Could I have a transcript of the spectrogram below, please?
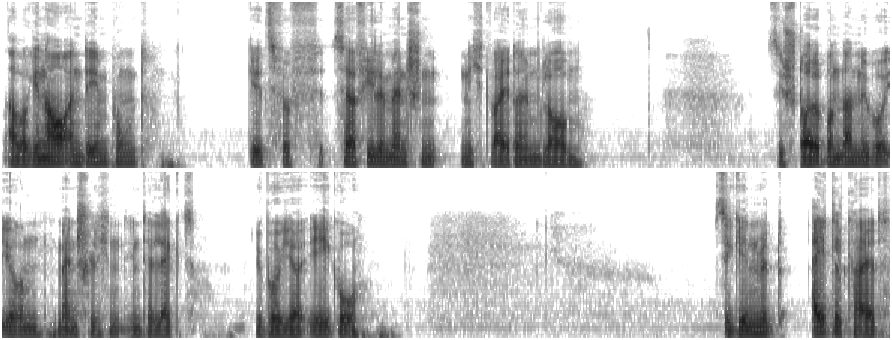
Aber genau an dem Punkt geht es für sehr viele Menschen nicht weiter im Glauben. Sie stolpern dann über ihren menschlichen Intellekt, über ihr Ego. Sie gehen mit Eitelkeit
